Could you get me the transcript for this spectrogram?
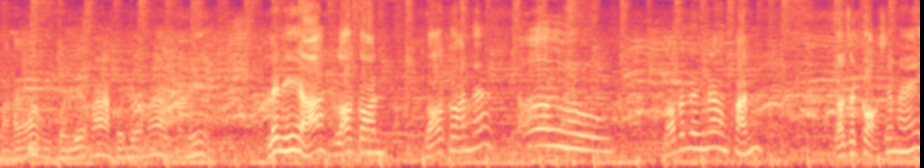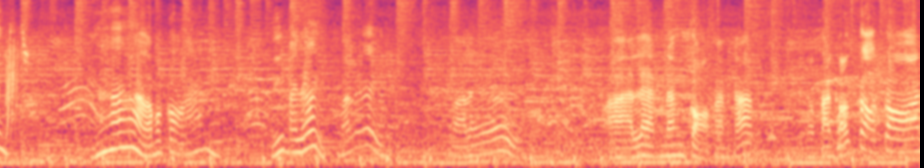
มาแล้วคนเยอะมากคนเยอะมากตรงนี้เล่นนี้เหรอรอก่อนรอก่อนนะเอ้ารอแป๊บนึงนะขวัญเราจะเกาะใช่ไหมอ่าเรามาเกาะกันนี่ไปเลยมาเลยมาแล้วอ่าแรกนั่งเกาะกันครับเราผ่านขอเกาะก่อน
